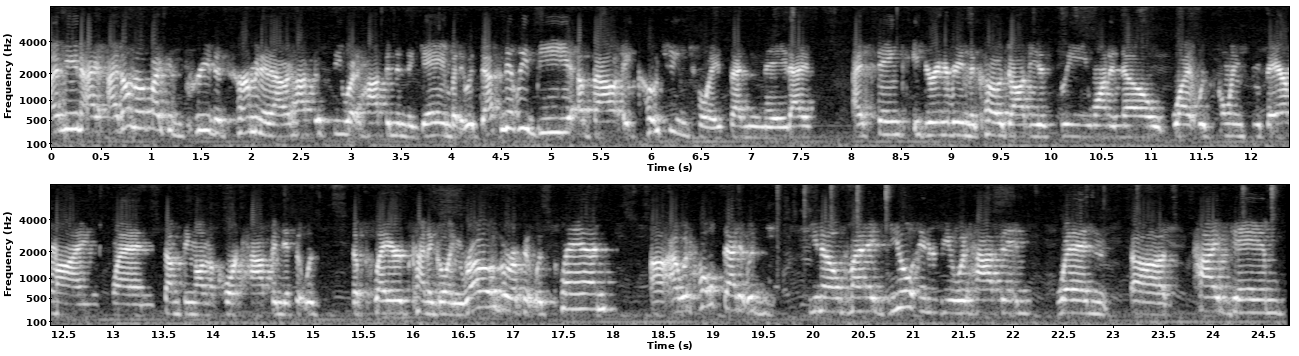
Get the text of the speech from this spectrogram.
I mean, I, I don't know if I could predetermine it. I would have to see what happened in the game, but it would definitely be about a coaching choice that he made. I I think if you're interviewing the coach, obviously you want to know what was going through their mind when something on the court happened. If it was the players kind of going rogue, or if it was planned. Uh, I would hope that it would, you know, my ideal interview would happen when uh, tied game,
